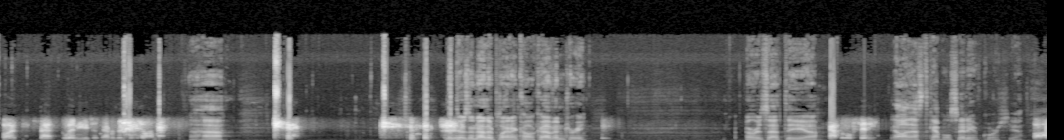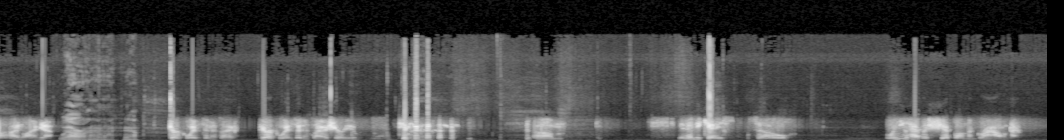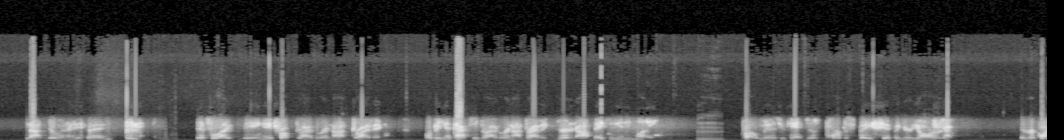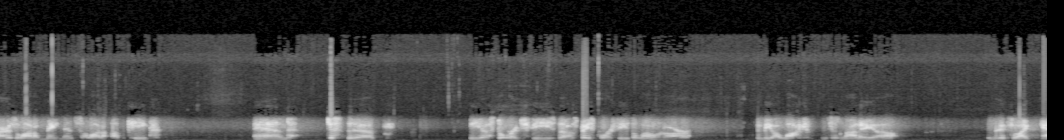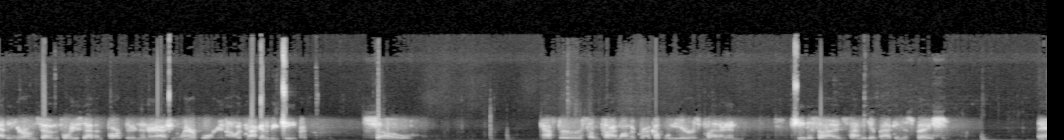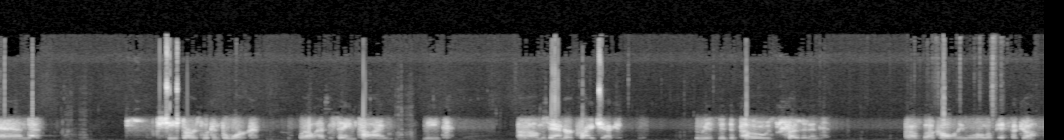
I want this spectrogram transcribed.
but that lineage has never been confirmed. Aha. but there's another planet called Coventry. Or is that the uh... capital city? Oh, that's the capital city, of course. Yeah. Uh, Heinlein, yeah. We are. Yeah. Pure coincidence. I pure coincidence. I assure you. um, in any case, so when you have a ship on the ground not doing anything. it's like being a truck driver and not driving, or being a taxi driver and not driving. You're not making any money. Mm-hmm. Problem is, you can't just park a spaceship in your yard. It requires a lot of maintenance, a lot of upkeep, and just the the uh, storage fees, the spaceport fees alone are can be a lot. This is not a. Uh, it's like having your own 747 parked at an international airport. You know, it's not going to be cheap. So, after some time on the a couple of years planeted, she decides it's time to get back into space, and she starts looking for work. Well, at the same time, meet um, Xander Krychek, who is the deposed president of the colony world of Ithaca,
